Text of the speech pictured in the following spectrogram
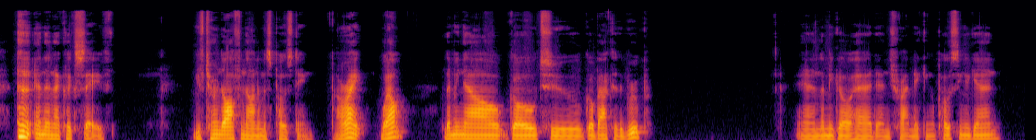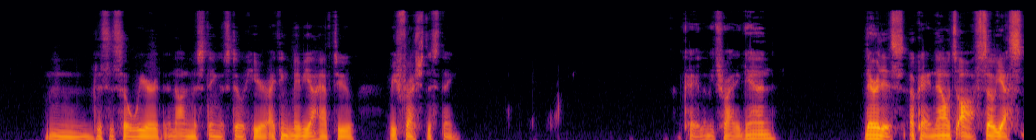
and then I click save. You've turned off anonymous posting. All right. Well, let me now go to, go back to the group. And let me go ahead and try making a posting again. Mm, this is so weird. Anonymous thing is still here. I think maybe I have to refresh this thing. Okay, let me try it again. There it is. Okay, now it's off. So yes,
